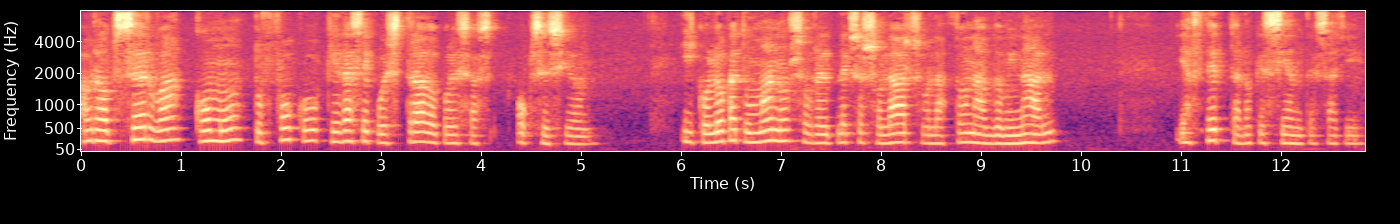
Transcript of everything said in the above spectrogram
Ahora observa cómo tu foco queda secuestrado por esa obsesión y coloca tu mano sobre el plexo solar, sobre la zona abdominal y acepta lo que sientes allí.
